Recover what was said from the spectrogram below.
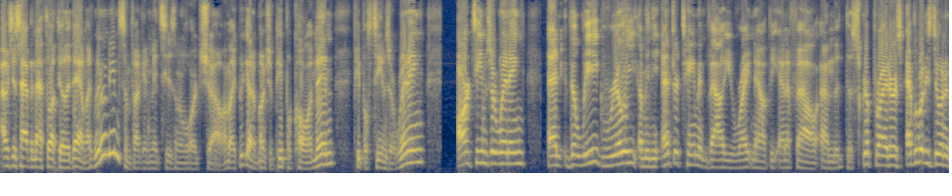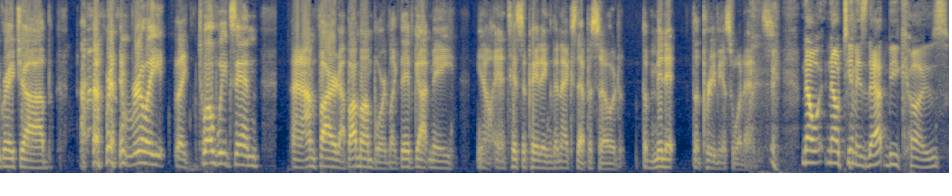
I was just having that thought the other day. I'm like, we don't need some fucking midseason award show. I'm like, we got a bunch of people calling in. People's teams are winning. Our teams are winning. And the league really, I mean, the entertainment value right now at the NFL and the, the script writers, everybody's doing a great job. I'm really, like 12 weeks in and I'm fired up. I'm on board. Like they've got me, you know, anticipating the next episode the minute the previous one ends. Now, now, Tim, is that because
